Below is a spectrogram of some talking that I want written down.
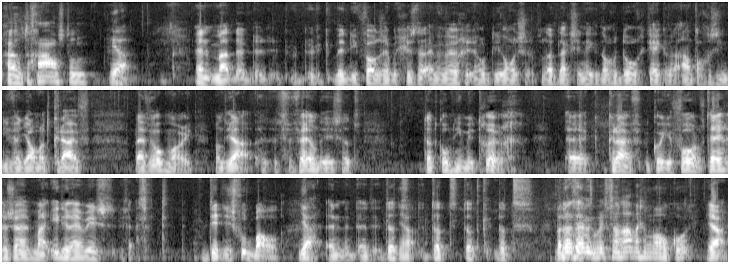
Grote chaos toen. Ja. En, maar de, de- de- de- die foto's heb ik gisteren, hebben we ook de jongens van dat Lexie en ik nog doorgekeken, een aantal gezien, die van Jan met Kruif, blijft ook mooi. Want ja, het vervelende is dat, dat komt niet meer terug. Eh Kruif kon je voor of tegen zijn, maar iedereen wist, dit is voetbal. Ja. En eh, dat, Ja. dat, dat, dat, Maar dat heb ik met Van Hanegem ook hoor. Ja,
